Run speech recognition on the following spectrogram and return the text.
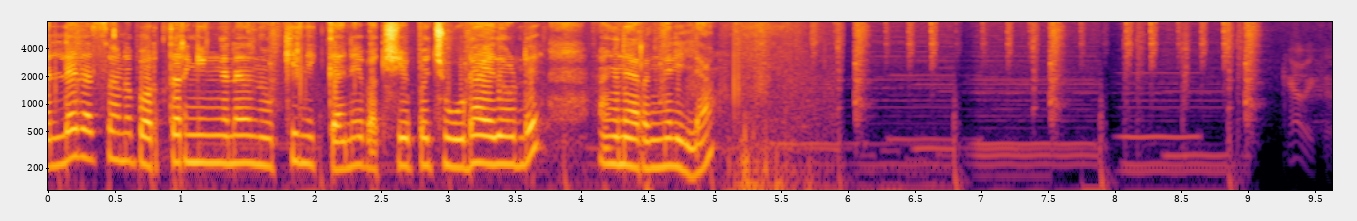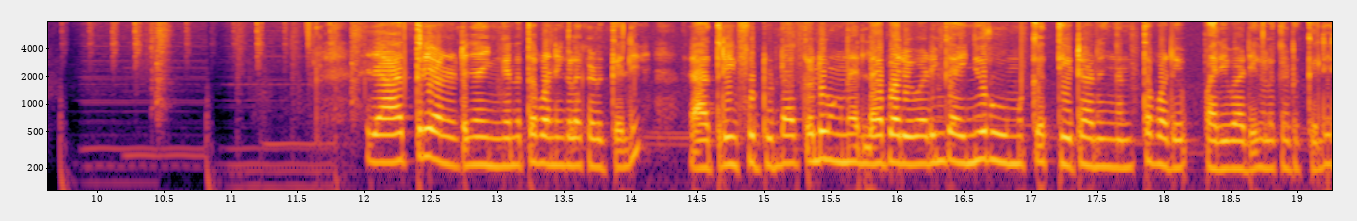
നല്ല രസമാണ് പുറത്തിറങ്ങി ഇങ്ങനെ നോക്കി നിൽക്കാൻ പക്ഷേ ഇപ്പോൾ ചൂടായതുകൊണ്ട് അങ്ങനെ ഇറങ്ങലില്ല. രാത്രിയാണ് കേട്ടോ ഞാൻ ഇങ്ങനത്തെ പണികളൊക്കെ എടുക്കൽ രാത്രി ഫുഡ് ഉണ്ടാക്കലും അങ്ങനെ എല്ലാ പരിപാടിയും കഴിഞ്ഞ് റൂമൊക്കെ എത്തിയിട്ടാണ് ഇങ്ങനത്തെ പടി പരിപാടികളൊക്കെ എടുക്കൽ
